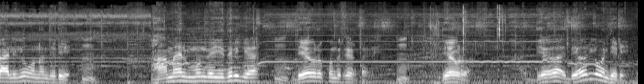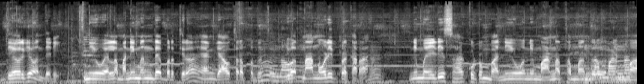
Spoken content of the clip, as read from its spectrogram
ಗಾಲಿಗೆ ಒಂದೊಂದು ಇಡಿ. ಆಮೇಲೆ ಮುಂದೆ ಇದ್ರಿಗೆ ದೇವರು ಕುಂದಿರ್ಸಿರ್ತಾರೆ. ದೇವರು. ದೇವ ದೇವರಿಗೆ ಒಂದು ಇಡಿ. ದೇವ್ರಿಗೆ ಒಂದಡಿ ನೀವು ಎಲ್ಲ ಮನೆ ಮುಂದೆ ಬರ್ತೀರೋ? ಹೆಂಗೆ ಯಾವ ಥರ ಪದ್ಧತಿ? ಇವತ್ತು ನಾನು ನೋಡಿದ ಪ್ರಕಾರ ನಿಮ್ಮ ಇಡೀ ಸಹ ಕುಟುಂಬ ನೀವು ನಿಮ್ಮ ಅಣ್ಣ ತಮ್ಮಂದರು ನಮ್ಮ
